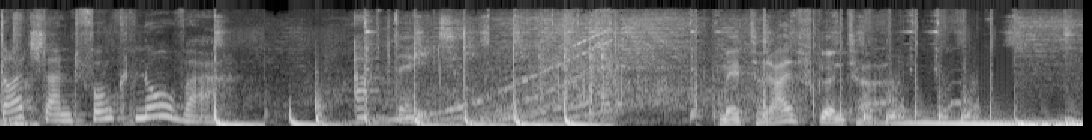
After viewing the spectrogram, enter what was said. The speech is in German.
Deutschlandfunk Nova. Update. Mit Ralf Günther.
